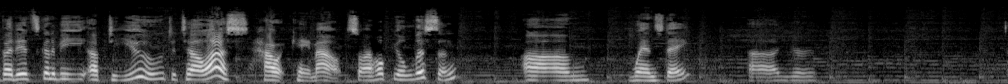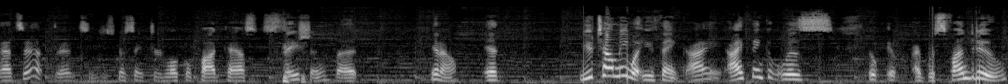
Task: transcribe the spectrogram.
but it's going to be up to you to tell us how it came out. So I hope you'll listen um, Wednesday. Uh, your that's it. It's, I'm just going to say it's your local podcast station, but you know it. You tell me what you think. I I think it was it, it, it was fun to do.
